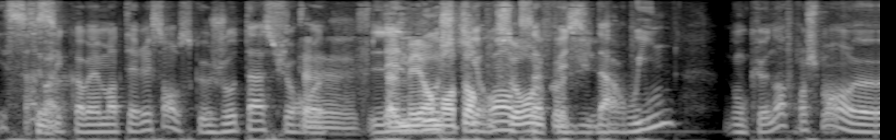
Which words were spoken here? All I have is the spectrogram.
Et ça, C'est quand même intéressant parce que Jota sur euh, l'aile gauche qui rentre, rôle ça quoi, fait aussi. du Darwin. Donc euh, non, franchement, euh,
